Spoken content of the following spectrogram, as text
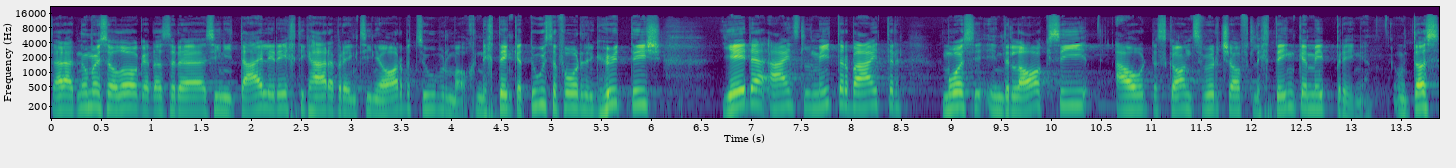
der hat nur so schauen, dass er äh, seine Teile richtig herbringt, seine Arbeit sauber macht. Und ich denke, die Herausforderung heute ist, jeder einzelne Mitarbeiter muss in der Lage sein, auch das ganze wirtschaftliche Denken mitbringen. Und das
